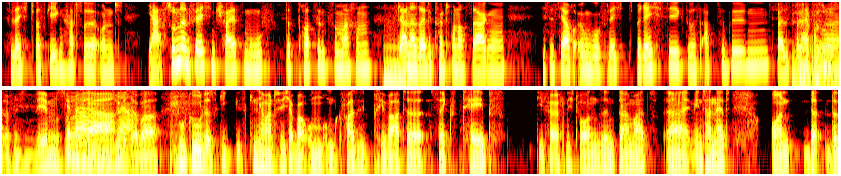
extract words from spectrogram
vielleicht was gegen hatte. Und ja, ist schon dann vielleicht ein Scheiß-Move, das trotzdem zu machen. Auf der anderen Seite könnte man auch sagen, es ist ja auch irgendwo vielleicht berechtigt, sowas abzubilden, weil es ist dann ja eine Person des eine, öffentlichen Lebens. Genau. So, ja, Ja. natürlich, Ja. aber Gut, gut, es ging, es ging ja natürlich aber um, um quasi private Sextapes, die veröffentlicht worden sind damals äh, im Internet. Und da, da,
